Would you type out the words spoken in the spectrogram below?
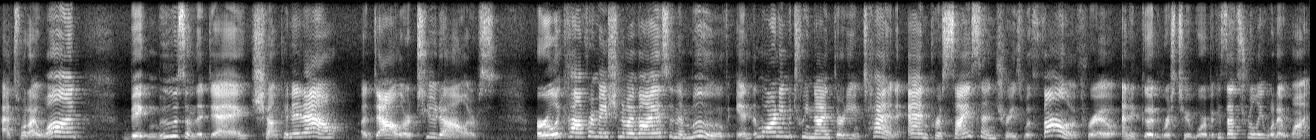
That's what I want big moves on the day, chunking it out, a dollar, two dollars. Early confirmation of my bias in the move in the morning between 9.30 and 10, and precise entries with follow through and a good risk to reward because that's really what I want.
